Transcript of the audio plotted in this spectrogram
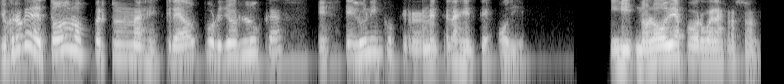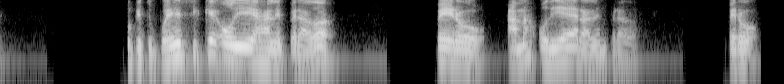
Yo creo que de todos los personajes creados por George Lucas, es el único que realmente la gente odia. Y no lo odia por buenas razones. Porque tú puedes decir que odias al emperador, pero amas odiar al emperador. Pero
